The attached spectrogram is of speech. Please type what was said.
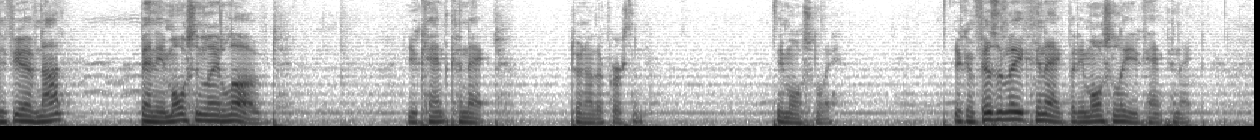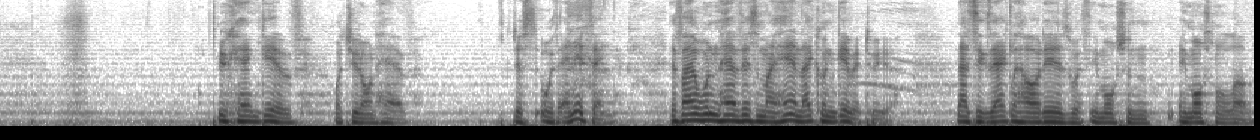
if you have not been emotionally loved, you can't connect to another person emotionally. You can physically connect, but emotionally you can't connect. You can't give what you don't have. Just with anything. If I wouldn't have this in my hand, I couldn't give it to you. That's exactly how it is with emotion emotional love.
